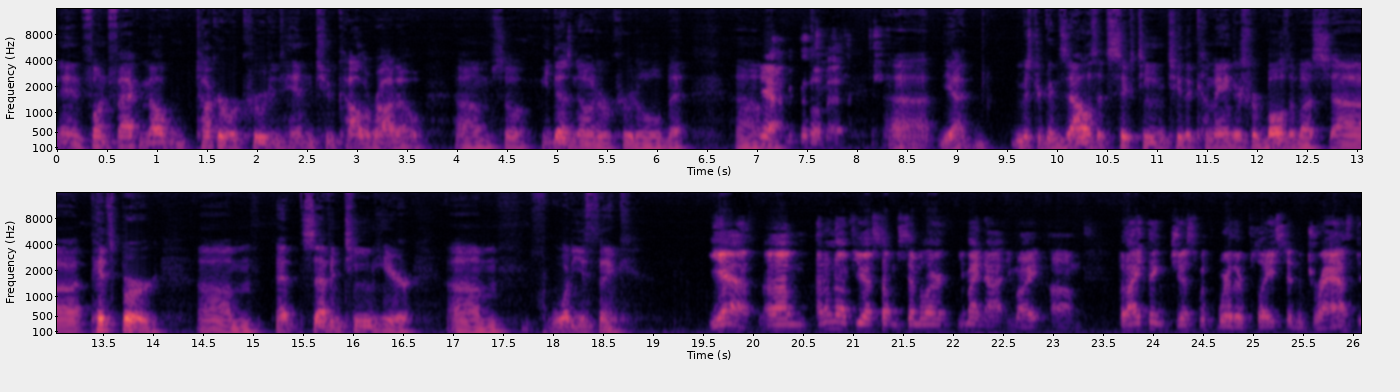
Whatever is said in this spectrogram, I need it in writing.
And fun fact, Mel Tucker recruited him to Colorado Um, so he does know how to recruit a little bit. Um, Yeah, a little bit. uh, yeah, Mr. Gonzalez at 16 to the Commanders for both of us. Uh, Pittsburgh um, at 17 here. Um, what do you think? Yeah, um, I don't know if you have something similar. You might not. You might. Um, but I think just with where they're placed in the draft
